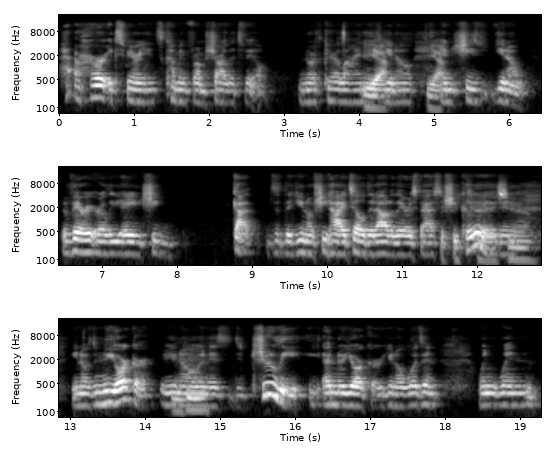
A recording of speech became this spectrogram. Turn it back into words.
her experience coming from Charlottesville. North Carolina. Yeah. You know, Yeah. and she's you know at a very early age she got the, you know she hightailed it out of there as fast as she, could. and, yeah. you know, the New Yorker, you know, Mm-hmm. and is truly a New Yorker, you know, wasn't when when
